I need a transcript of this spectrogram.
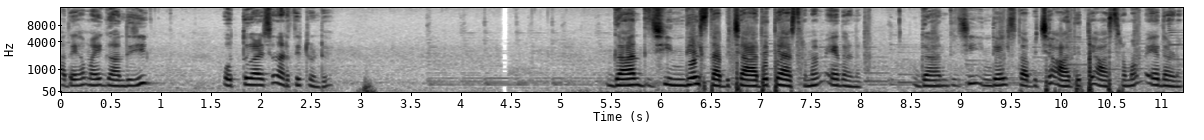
അദ്ദേഹമായി ഗാന്ധിജി ഒത്തുകാഴ്ച നടത്തിയിട്ടുണ്ട്. ഗാന്ധിജി ഇന്ത്യയിൽ സ്ഥാപിച്ച ആദ്യത്തെ ആശ്രമം ഏതാണ്? ഗാന്ധിജി ഇന്ത്യയിൽ സ്ഥാപിച്ച ആദ്യത്തെ ആശ്രമം ഏതാണ്?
